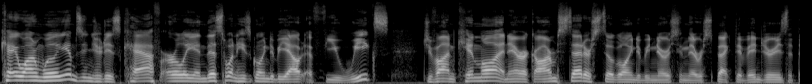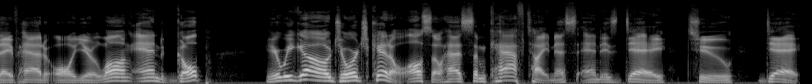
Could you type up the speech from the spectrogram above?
K'Waun Williams injured his calf early in this one. He's going to be out a few weeks. Javon Kinlaw and Arik Armstead are still going to be nursing their respective injuries that they've had all year long. And gulp, here we go. George Kittle also has some calf tightness and is day to day.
